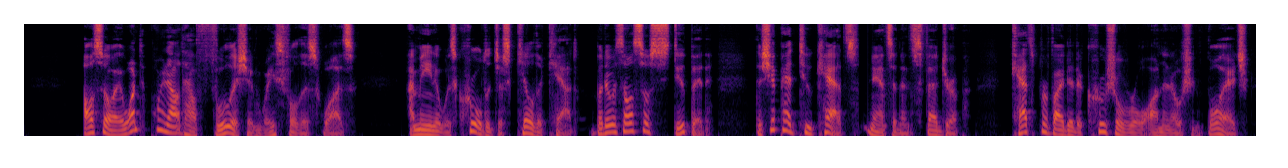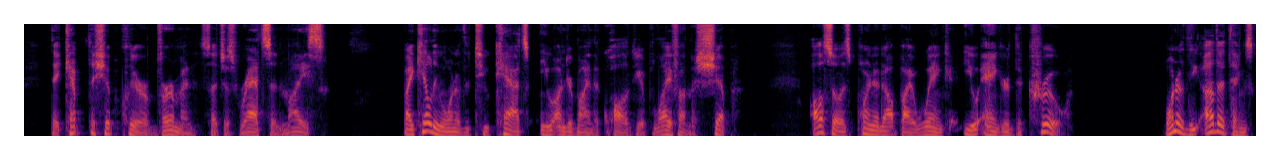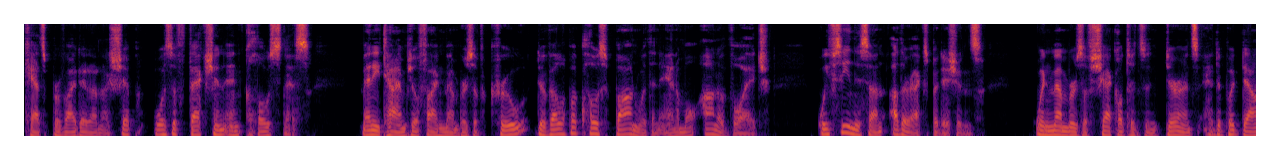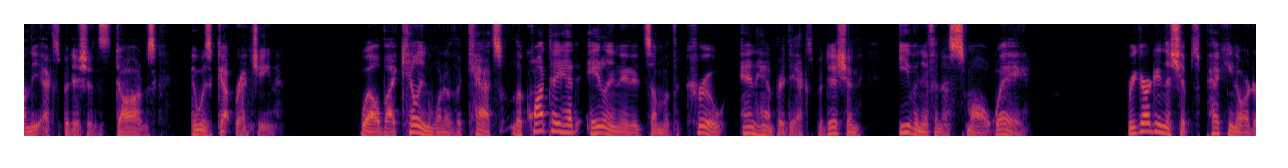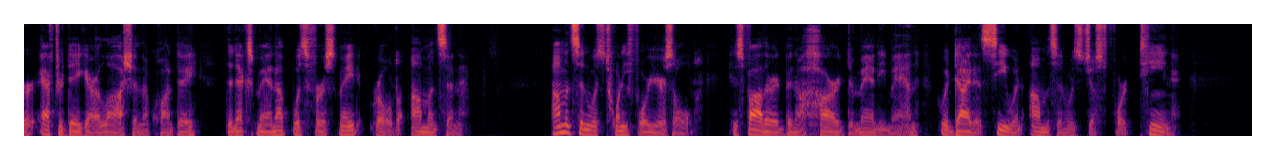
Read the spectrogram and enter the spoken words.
Also, I want to point out how foolish and wasteful this was. I mean, it was cruel to just kill the cat, but it was also stupid. The ship had two cats, Nansen and Sverdrup. Cats provided a crucial role on an ocean voyage, they kept the ship clear of vermin, such as rats and mice. By killing one of the two cats, you undermine the quality of life on the ship. Also, as pointed out by Wink, you angered the crew. One of the other things cats provided on a ship was affection and closeness. Many times you'll find members of a crew develop a close bond with an animal on a voyage. We've seen this on other expeditions. When members of Shackleton's Endurance had to put down the expedition's dogs, it was gut wrenching. Well, by killing one of the cats, LeCointre had alienated some of the crew and hampered the expedition, even if in a small way. Regarding the ship's pecking order, after de Gerlache and LeCointre, the next man up was First Mate Roald Amundsen. Amundsen was 24 years old. His father had been a hard, demanding man who had died at sea when Amundsen was just 14.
